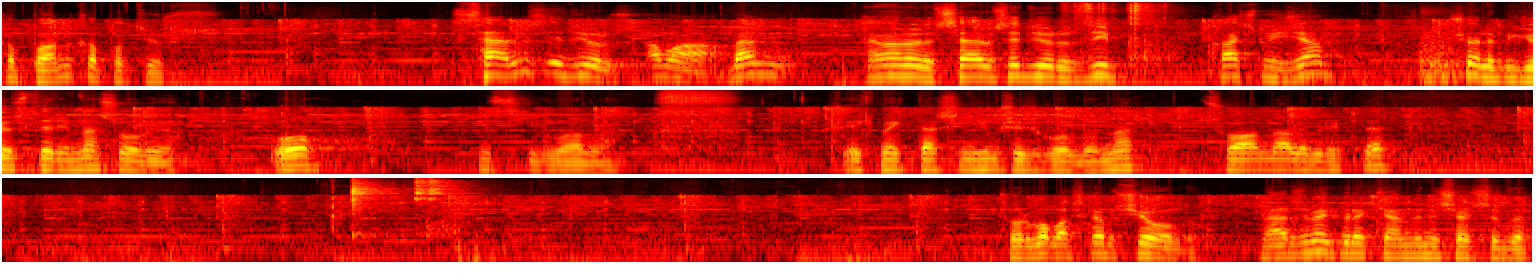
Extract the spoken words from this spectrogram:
Kapağını kapatıyoruz. Servis ediyoruz ama ben hemen öyle servis ediyoruz deyip kaçmayacağım. Şöyle bir göstereyim nasıl oluyor. Oh mis gibi vallahi. Şu ekmekler şimdi yumuşacık oldu. Soğanlarla birlikte. Çorba başka bir şey oldu. Mercimek bile kendini şaşırdı.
